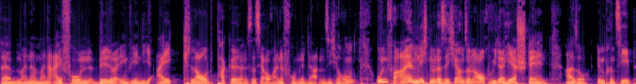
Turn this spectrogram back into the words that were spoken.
äh, meine, meine iPhone-Bilder irgendwie in die iCloud packe, dann ist das ja auch eine Form der Datensicherung. Und vor allem nicht nur das Sichern, sondern auch wiederherstellen. Also im Prinzip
